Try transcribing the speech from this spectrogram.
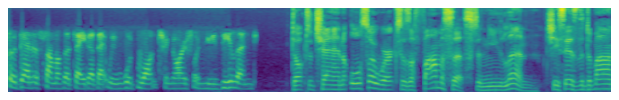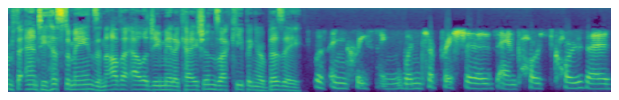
So that is some of the data that we would want to know for New Zealand. Dr. Chan also works as a pharmacist in New Lynn. She says the demand for antihistamines and other allergy medications are keeping her busy. With increasing winter pressures and post COVID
